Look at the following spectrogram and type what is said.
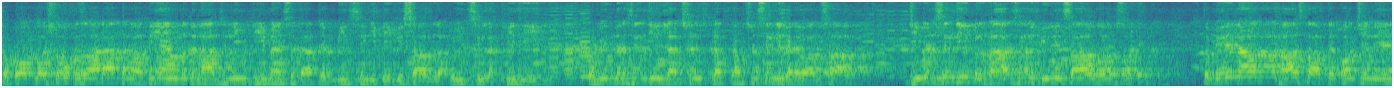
ਤੋਂ ਬਹੁਤ ਬਹੁਤ ਸ਼ੁਕਰਗੁਜ਼ਾਰ ਹਾਂ, ਧੰਨਵਾਦੀ ਹਾਂ। ਉਹਨਾਂ ਦੇ ਨਾਲ ਜਿੰਨੀ ਵੀ ਟੀਮ ਹੈ, ਸਰਦਾਰ ਜਗਮੀਤ ਸਿੰਘ ਜੀ ਬੀਬੀ ਸਾਹਿਬ ਲਖਵੀਰ ਸਿੰਘ ਲੱਖੀ ਜੀ, ਬਲਵਿੰਦਰ ਸਿੰਘ ਜੀ ਲਖਣ ਪ੍ਰੋਫੈਸਰ ਸਿੰਘ ਜੀ, ਗਰੇਵਾਲ ਸਾਹਿਬ, ਜੀਵਨ ਸਿੰਘ ਜੀ, ਬਲਰਾਜ ਸਿੰਘ ਬੀਲੀ ਸਾਹਿਬ ਹੋਰ ਸਾਡੇ। ਤੋਂ ਮੇਰੇ ਨਾਲ ਖਾਸ ਤੌਰ ਤੇ ਪਹੁੰਚੇ ਨੇ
